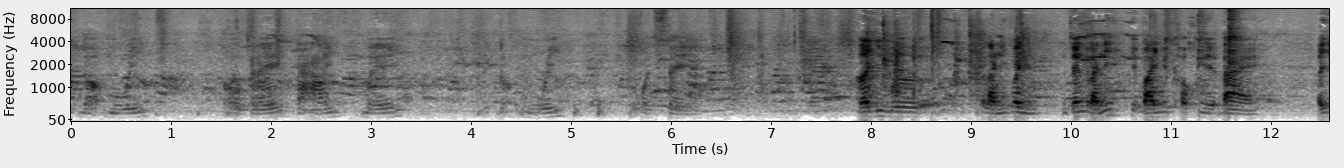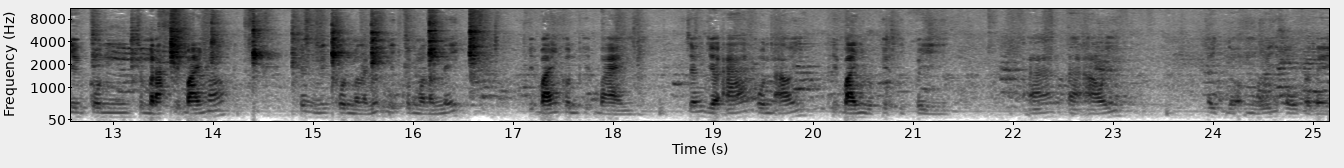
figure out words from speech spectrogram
x ដក1អូក្រេតាឲ្យ b x ដក1បូក c ឥឡូវយើងមើលកន្លែងនេះវិញអញ្ចឹងកន្លែងនេះវាបាញ់វាខុសគ្នាដែរហើយយើងគុណចម្រាស់វាបាញ់មកអញ្ចឹងនេះគុណមកនេះនេះគុណមកនេះវាបាញ់គុណវាបាញ់អញ្ចឹងយក a គុណឲ្យវាបាញ់ប្រភេទទី2 a តាឲ្យ x ដក1អូការ៉េ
